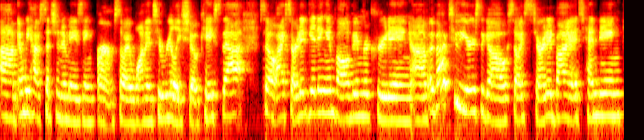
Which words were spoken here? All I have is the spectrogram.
um, and we have such an amazing firm. So I wanted to really showcase that. So I started getting involved in recruiting um, about two years ago. So I started by by attending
